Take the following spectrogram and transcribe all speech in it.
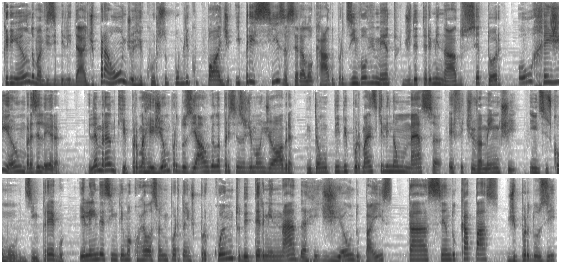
criando uma visibilidade para onde o recurso público pode e precisa ser alocado para o desenvolvimento de determinado setor ou região brasileira. E lembrando que para uma região produzir algo ela precisa de mão de obra. Então o PIB, por mais que ele não meça efetivamente índices como desemprego, ele ainda assim tem uma correlação importante por quanto determinada região do país está sendo capaz de produzir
